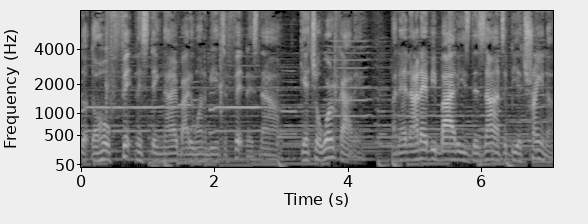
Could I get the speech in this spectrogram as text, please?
the, the whole fitness thing. Now everybody want to be into fitness. Now get your workout in, but then not everybody's designed to be a trainer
